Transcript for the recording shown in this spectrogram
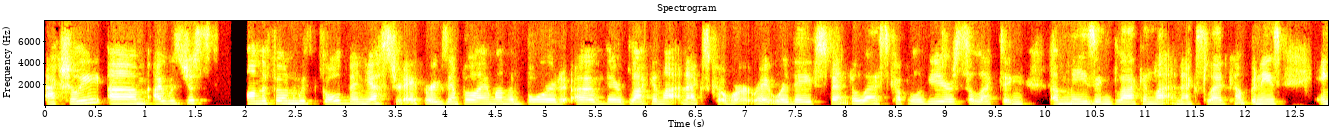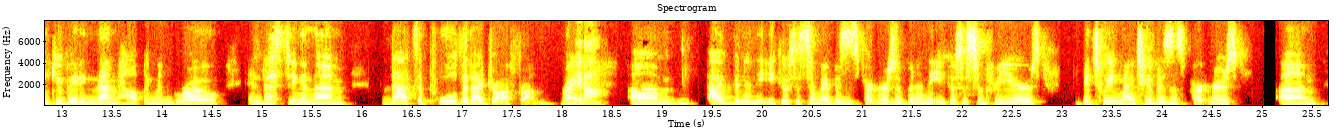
actually. Um, i was just on the phone with goldman yesterday for example. I'm on the board of their black and latinx cohort right where they've spent the last couple of years selecting amazing black and latinx led companies incubating them helping them grow investing in them. That's a pool that I draw from, right? Yeah. Um, I've been in the ecosystem. My business partners have been in the ecosystem for years. Between my two business partners, um,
